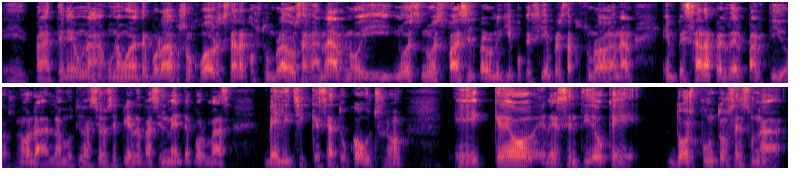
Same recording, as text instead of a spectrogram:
eh, para tener una, buena temporada, pues son jugadores que están acostumbrados a ganar, ¿no? Y no es, no es fácil para un equipo que siempre está acostumbrado a ganar empezar a perder partidos, ¿no? La, motivación se pierde fácilmente por más Belichick que sea tu coach, ¿no? Eh, creo en ese sentido que dos puntos es una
